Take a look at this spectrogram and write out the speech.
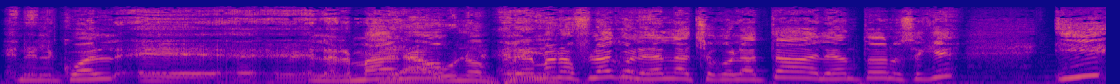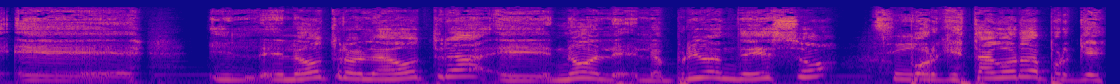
En el cual eh, el Sí, a hermano, uno el hermano flaco le dan la chocolatada, le dan todo, no sé qué, y, eh, y el otro, la otra, eh, no, le, lo privan de eso Sí. porque está gorda, porque,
